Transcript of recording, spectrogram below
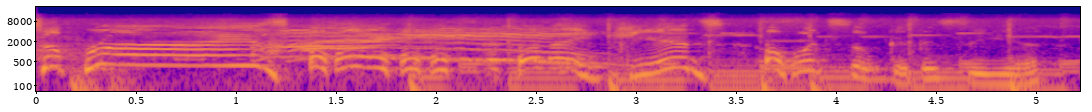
Surprise! Oh, hi, kids. Oh, it's so good to see you.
